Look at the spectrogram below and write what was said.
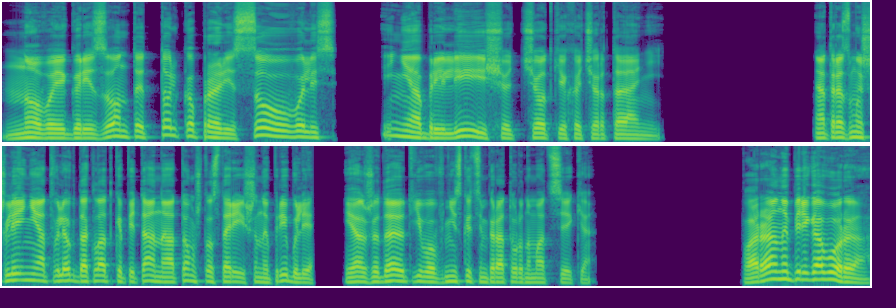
Новые горизонты только прорисовывались, и не обрели еще четких очертаний. От размышлений отвлек доклад капитана о том, что старейшины прибыли и ожидают его в низкотемпературном отсеке. «Пора на переговоры.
